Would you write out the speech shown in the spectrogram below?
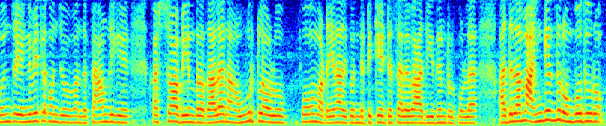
கொஞ்சம் எங்கள் வீட்டில் கொஞ்சம் அந்த ஃபேமிலிக்கு கஷ்டம் அப்படின்றதால நாங்கள் ஊருக்குலாம் அவ்வளோ போக மாட்டோம். ஏன்னா அதுக்கு இந்த டிக்கெட்டு செலவு அது இதுன்னு இருக்கும்ல. அது இல்லாமல் அங்கேருந்து ரொம்ப தூரம்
